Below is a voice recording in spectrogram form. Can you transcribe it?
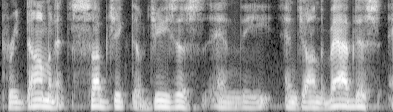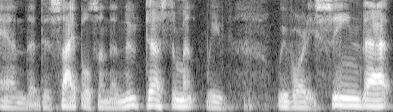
predominant subject of Jesus and the and John the Baptist and the disciples in the New Testament. We've we've already seen that.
